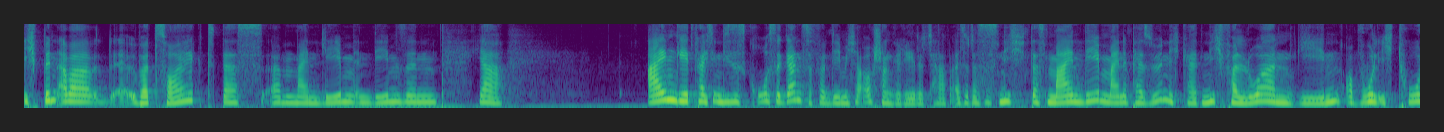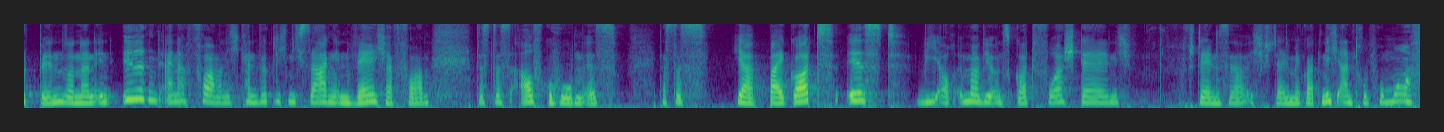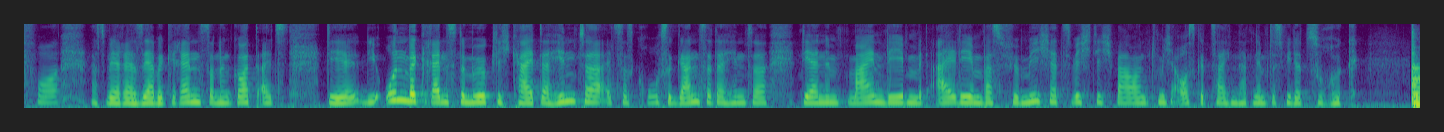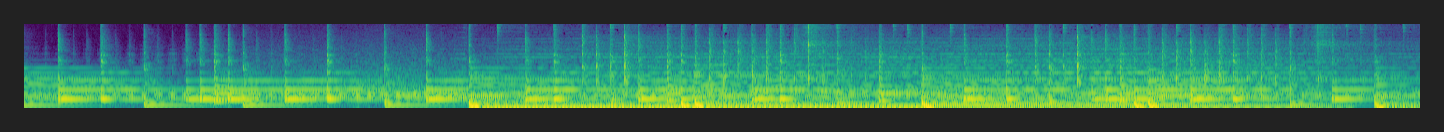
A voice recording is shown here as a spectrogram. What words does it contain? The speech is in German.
Ich bin aber überzeugt, dass ähm, mein Leben in dem Sinn, ja, eingeht vielleicht in dieses große Ganze, von dem ich ja auch schon geredet habe. Also, dass es nicht, dass mein Leben, meine Persönlichkeit nicht verloren gehen, obwohl ich tot bin, sondern in irgendeiner Form, und ich kann wirklich nicht sagen, in welcher Form, dass das aufgehoben ist, dass das ja bei Gott ist, wie auch immer wir uns Gott vorstellen. Ich stellen es ja, ich stelle mir Gott nicht anthropomorph vor, das wäre ja sehr begrenzt, sondern Gott als die, die unbegrenzte Möglichkeit dahinter, als das große Ganze dahinter, der nimmt mein Leben mit all dem, was für mich jetzt wichtig war und mich ausgezeichnet hat, nimmt es wieder zurück.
